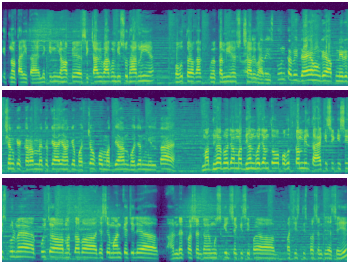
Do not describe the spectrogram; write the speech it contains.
इतना तारीख है। लेकिन यहाँ पे शिक्षा विभाग में भी सुधार नहीं है। बहुत तरह का कमी है शिक्षा विभाग में। स्कूल कभी गए होंगे आप निरीक्षण के क्रम में? तो क्या यहाँ के बच्चों को मध्याह्न भोजन मिलता है? मध्य भोजन मध्याह्न भोजन तो बहुत कम मिलता है। किसी किसी स्कूल में कुछ मतलब जैसे मान के चलिए हंड्रेड परसेंट में मुश्किल से किसी पर पच्चीस तीस परसेंट जैसे ही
